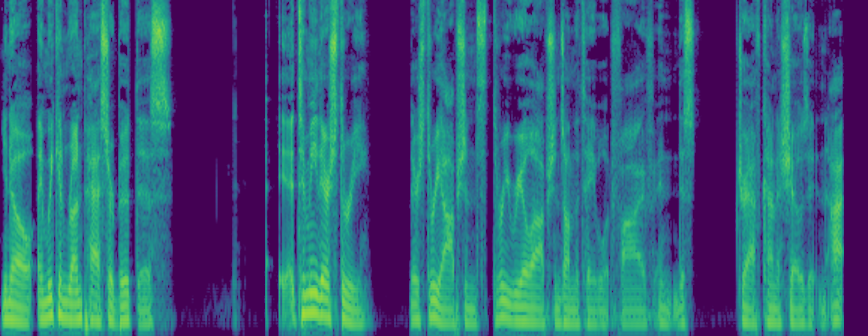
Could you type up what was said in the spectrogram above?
you know, and we can run past or boot this. Eh, to me, there's three. There's three options, three real options on the table at five, and this draft kind of shows it. And I,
